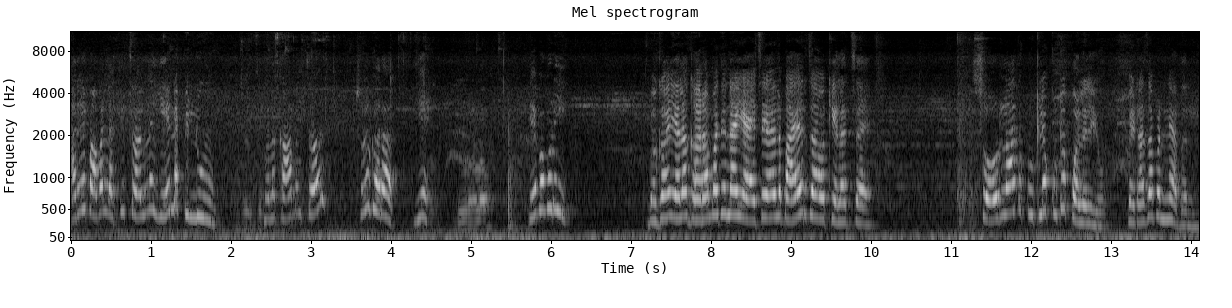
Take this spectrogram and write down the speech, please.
अरे बाबा लकी चल ना. ये ना पिल्लू. मला काम आहे चल. चल घरात. ये. ये बाबुडी. बघा याला घरामध्ये नाही यायचं याला बाहेर जावं केलाच आहे. सोडला तर कुठल्या कुठं पळेल येऊ पेटाचा पण नाही आपण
